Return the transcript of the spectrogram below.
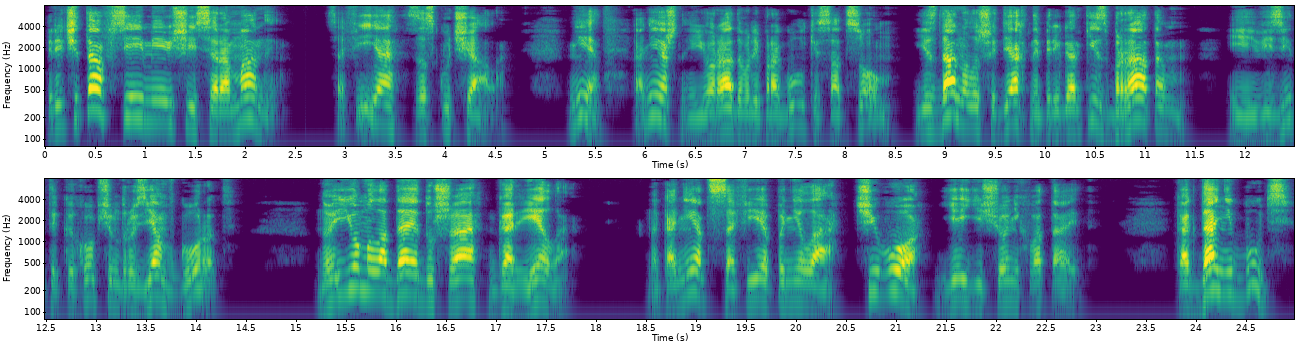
Перечитав все имеющиеся романы, София заскучала. Нет, конечно, ее радовали прогулки с отцом, езда на лошадях на перегонки с братом и визиты к их общим друзьям в город. Но ее молодая душа горела. Наконец София поняла, чего ей еще не хватает. Когда-нибудь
